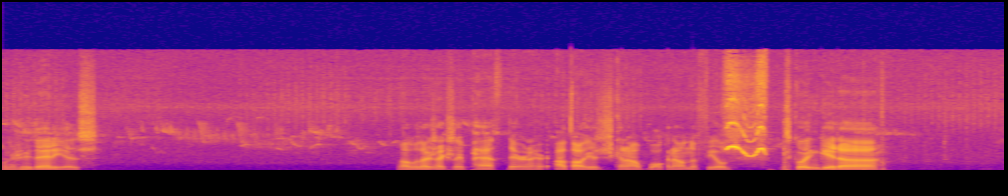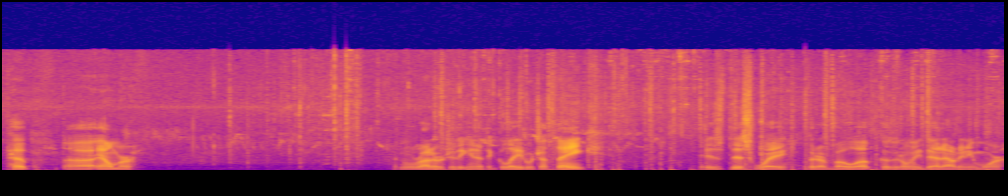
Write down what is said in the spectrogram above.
wonder who that is. Oh, well, there's actually a path there. And I, I thought he was just kind of walking out in the field. Let's go ahead and get uh, Pep uh, Elmer. And we'll ride over to the inn of the glade, which I think is this way. Put our bow up because we don't need that out anymore.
